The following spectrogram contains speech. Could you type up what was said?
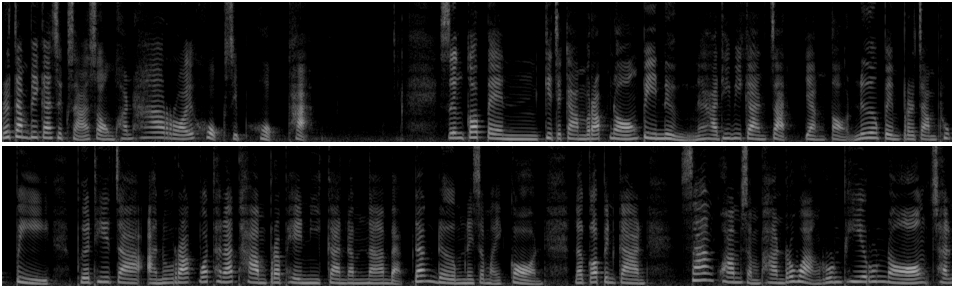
ประจำปีการศึกษา 2566 ค่ะ ซึ่งก็เป็นกิจกรรมรับน้องปีหนึ่งนะคะที่มีการจัดอย่างต่อเนื่องเป็นประจำทุกปี เพื่อที่จะอนุรักษ์วัฒนธรรมประเพณีการดำนาแบบดั้งเดิมในสมัยก่อน แล้วก็เป็นการ สร้างความสัมพันธ์ระหว่างรุ่นพี่รุ่นน้อง ชั้น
